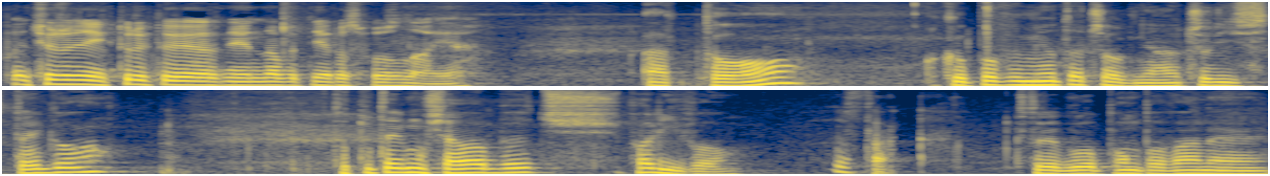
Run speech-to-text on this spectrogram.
Powiem ci, że niektórych to ja nie, nawet nie rozpoznaję. A to okopowy miotacz ognia, czyli z tego to tutaj musiało być paliwo, To jest tak. które było pompowane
